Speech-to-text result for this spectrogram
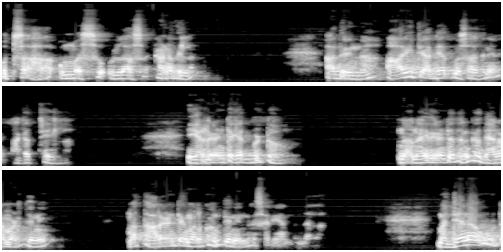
ಉತ್ಸಾಹ, ಹುಮ್ಮಸ್ಸು, ಉಲ್ಲಾಸ ಕಾಣೋದಿಲ್ಲ. ಆದ್ರಿಂದ ಆ ರೀತಿ ಅಧ್ಯಾತ್ಮ ಸಾಧನೆ ಅಗತ್ಯ ಇಲ್ಲ. ಎರಡು ಗಂಟೆಗೆ ಎದ್ಬಿಟ್ಟು ನಾನು ಐದು ಗಂಟೆ ತನಕ ಧ್ಯಾನ ಮಾಡ್ತೀನಿ, ಮತ್ತೆ ಆರು ಗಂಟೆಗೆ ಮಲ್ಕೊಂತೀನಿ ಅಂದ್ರೆ ಸರಿ ಅಂತಂದಲ್ಲ ಮಧ್ಯಾಹ್ನ ಊಟ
